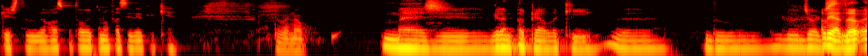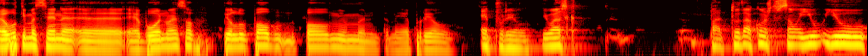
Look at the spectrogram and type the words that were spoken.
que este The Hospital é que eu não faço ideia o que é. é. Também não. Mas uh, grande papel aqui uh, do, do George Aliás, a, a, última cena uh, é boa, não é só pelo Paul, Paul Newman, também é por ele. É por ele. Eu acho que pá, toda a construção e o, e o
